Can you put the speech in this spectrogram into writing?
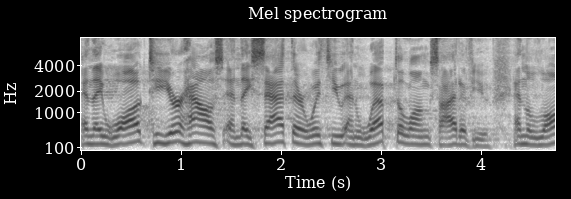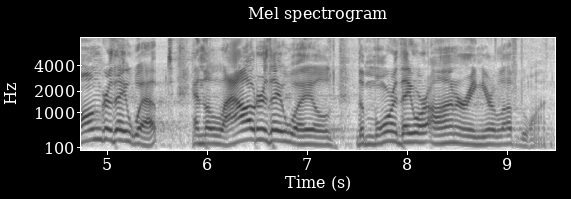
and they walked to your house and they sat there with you and wept alongside of you. And the longer they wept and the louder they wailed, the more they were honoring your loved one.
